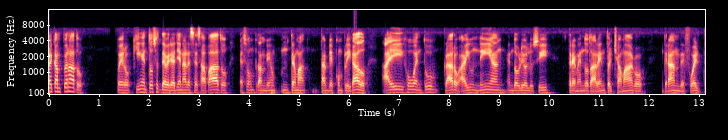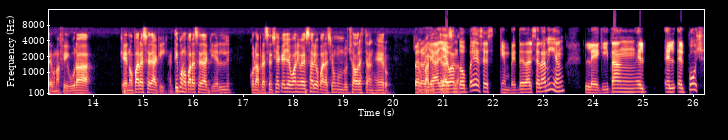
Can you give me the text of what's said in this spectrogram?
el campeonato, pero quién entonces debería llenar ese zapato, eso es también un tema también complicado. Hay juventud, claro, hay un Nian en WLC, tremendo talento, el chamaco, grande, fuerte, una figura que no parece de aquí. El tipo no parece de aquí. Él, con la presencia que llevó aniversario, parecía un luchador extranjero. Pero ya llevan dos veces que en vez de darse la Nian, le quitan el, el, push,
